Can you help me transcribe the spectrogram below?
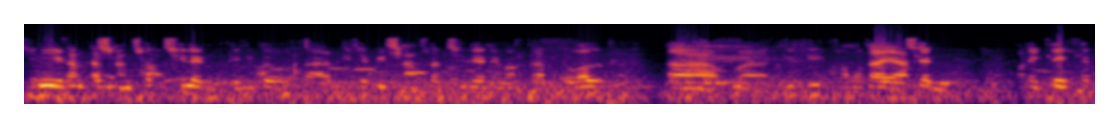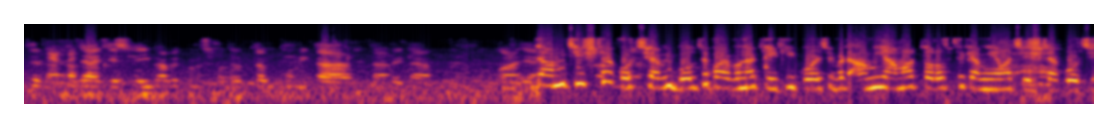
যিনি এখানকার সাংসদ ছিলেন তিনি তো বিজেপির সাংসদ ছিলেন এবং তার দল আহ, ক্ষমতায় আছেন অনেকের ক্ষেত্রে দেখা যায় যে সেইভাবে কোনো সদর্থক ভূমিকা তার এটা আমি চেষ্টা করছি আমি বলতে পারব না কে কি করেছে বাট আমি আমার তরফ থেকে আমি আমার চেষ্টা করছি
